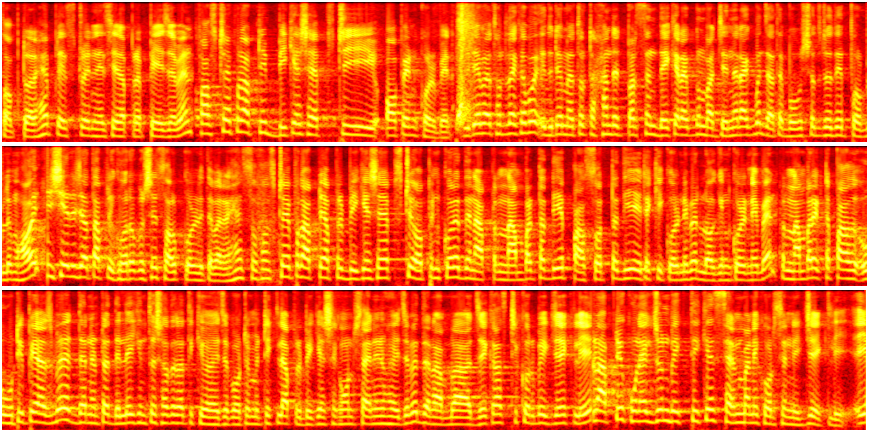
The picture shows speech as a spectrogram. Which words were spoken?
সফটওয়্যার হ্যাঁ প্লে স্টোরে নিয়ে আপনারা পেয়ে যাবেন। ফার্স্ট অফ অল আপনি বিকাশ অ্যাপসটি ওপেন করবেন। দুটো মেথড দেখাবো, এই দুটো মেথডটা হান্ড্রেড পার্সেন্ট দেখে রাখবেন বা জেনে রাখবেন, যাতে ভবিষ্যতে যদি প্রবলেম হয় ইনিশিয়ালি যাতে আপনি ঘরে বসে সলভ করে নিতে পারেন। হ্যাঁ সো ফার্স্ট অফ অল আপনি আপনার বিকাশ অ্যাপসটি ওপেন করে দেন, আপনার নাম্বারটা দিয়ে পাসওয়ার্ডটা দিয়ে এটা কি করে নেবেন? লগ ইন করে নেবেন। নাম্বার একটা ওটিপি আসবে দেন এটা দিলেই কিন্তু সাথে সাথে কি হয়ে যাবে? অটোমেটিকলি আপনার বিকাশ অ্যাকাউন্ট সাইন ইন হয়ে যাবে। দেন আমরা যে কাজটি করবে এক্স্যাক্টলি আপনি কোন একজন ব্যক্তিকে সেন্ড মানি করছেন এক্স্যাক্টলি এই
